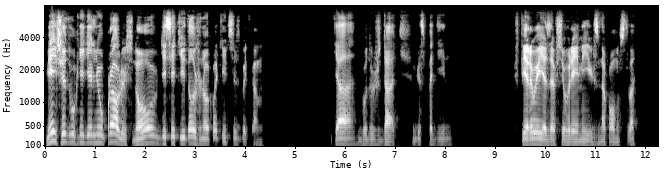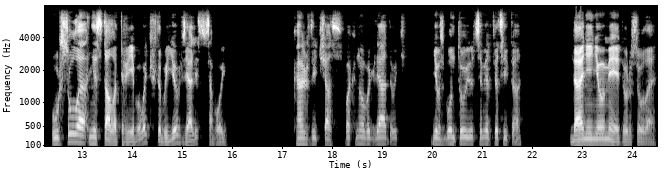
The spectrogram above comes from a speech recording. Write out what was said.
Меньше двух недель не управлюсь, но в десяти должно хватить с избытком. — Я буду ждать, господин. Впервые за все время их знакомства Урсула не стала требовать, чтобы ее взяли с собой каждый час в окно выглядывать. Не взбунтуются мертвецы-то. Да они не умеют, Урсула.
